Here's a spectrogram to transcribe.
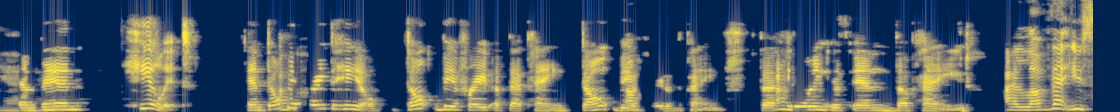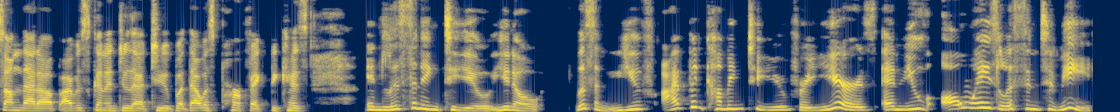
yeah. and then heal it. And don't oh. be afraid to heal. Don't be afraid of that pain. Don't be oh. afraid of the pain. The oh. healing is in the pain. I love that you summed that up. I was going to do that too, but that was perfect because in listening to you, you know, listen, you've, I've been coming to you for years and you've always listened to me.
